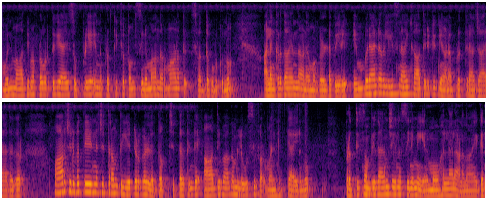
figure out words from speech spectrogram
മുൻ മാധ്യമപ്രവർത്തകയായ സുപ്രിയ എന്ന പൃഥ്വിക്കൊപ്പം സിനിമാ നിർമ്മാണത്തിൽ ശ്രദ്ധ കൊടുക്കുന്നു. അലങ്കൃത എന്നാണ് മകളുടെ പേര്. എമ്പുരാന്റെ റിലീസിനായി കാത്തിരിക്കുകയാണ് പൃഥ്വിരാജ് ആരാധകർ. മാർച്ച് ഇരുപത്തിയേഴിന് ചിത്രം തിയേറ്ററുകളിലെത്തും. ചിത്രത്തിന്റെ ആദ്യ ഭാഗം ലൂസിഫർ വൻ ഹിറ്റായിരുന്നു. പൃഥ്വി സംവിധാനം ചെയ്യുന്ന സിനിമയിൽ മോഹൻലാലാണ് നായകൻ.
